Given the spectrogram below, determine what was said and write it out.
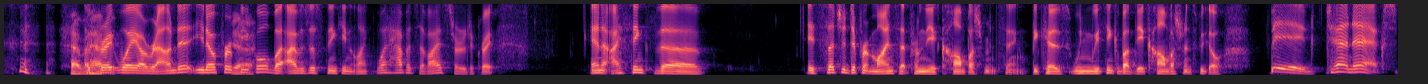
a great way around it, you know, for Yeah. people. But I was just thinking, like, what habits have I started to create? And I think the it's such a different mindset from the accomplishment thing because when we think about the accomplishments, we go big 10x,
